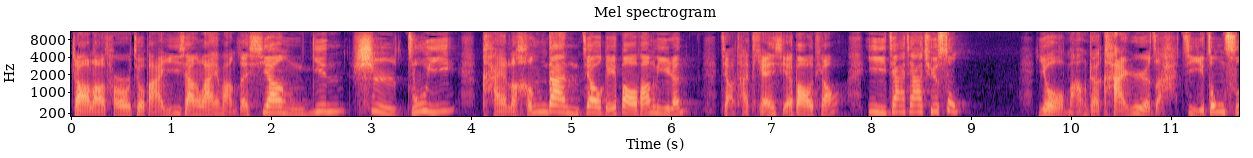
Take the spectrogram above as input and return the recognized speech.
赵老头就把一向来往的乡音士族仪开了横单，交给报房里人，叫他填写报条，一家家去送。又忙着看日子、记宗祠，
